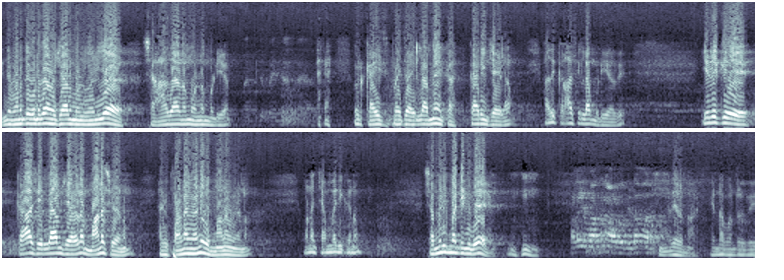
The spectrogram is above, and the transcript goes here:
இந்த பணத்தை கொண்டு தான் விசாரம் பண்ண முடியும் சாதாரணம் பண்ண முடியும் ஒரு கை பைசா எல்லாமே காரியம் செய்யலாம். அது காசு இல்லாமல் முடியாது. இதுக்கு காசு இல்லாமல் செய்யலாம் மனசு வேணும். அது பணம் வேணும் இது மனம் வேணும். மனம் சம்மதிக்கணும். சம்மதிக்க மாட்டேங்குதே. அவ்வளோ என்ன பண்றது?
